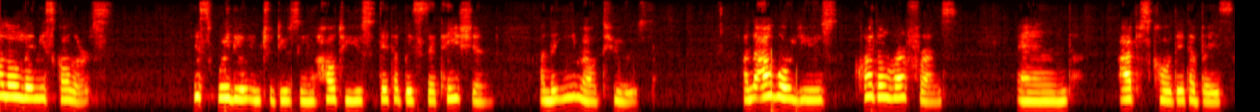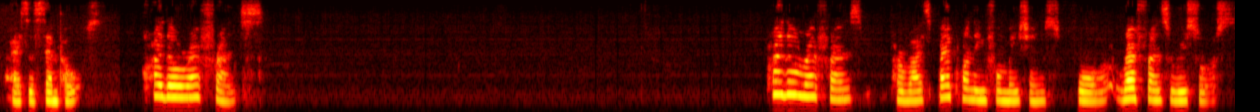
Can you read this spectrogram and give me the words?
Hello learning scholars. This video introducing how to use database citation and email tools. And I will use Credo reference and EBSCO database as samples. Credo reference. Credo reference provides background information for reference resource.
